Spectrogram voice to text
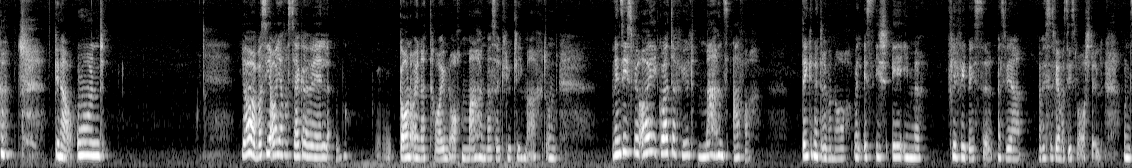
genau. Und ja, was ich euch einfach sagen will, gehen euren Träumen nach, machen, was euch glücklich macht. Und wenn es für euch gut erfüllt, machen es einfach. Denkt nicht darüber nach, weil es ist eh immer viel, viel besser, als wir als wie man sich vorstellt. Und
